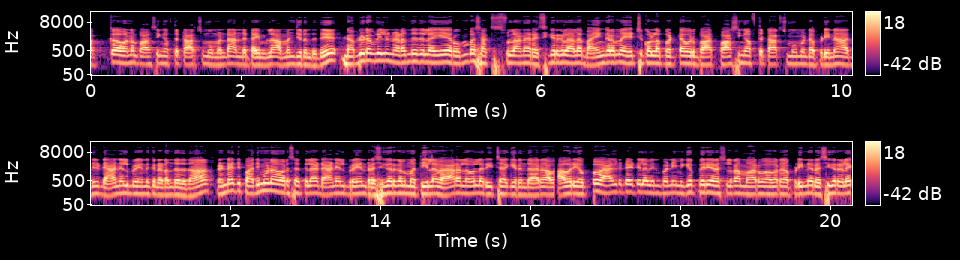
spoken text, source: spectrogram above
பக்காவான பாசிங் ஆஃப் த டார்ச் மூமெண்ட்டாக அந்த டைமில் அமைஞ்சிருந்தது. டபிள்யூ டபிள்யூல நடந்ததுலயே ரொம்ப சக்ஸஸ்ஃபுல்லான ரசிகர்களால் பயங்கரமாக ஏற்றுக்கொள்ளப்பட்ட ஒரு passing of the torch moment அப்படின்னா அது டேனியல் பிரெயினுக்கு நடந்தது தான் ரெண்டாயிரத்தி பதிமூணாம் வருஷத்தில் டேனியல் பிரெயின் ரசிகர்கள் மத்தியில் வேற லெவலில் ரீச் ஆகியிருந்தார். அவர் எப்போ வேர்ல்டு டைட்டிலை வின் பண்ணி மிகப்பெரிய ரெஸ்லராக மாறுவார் அப்படின்னு ரசிகர்களே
